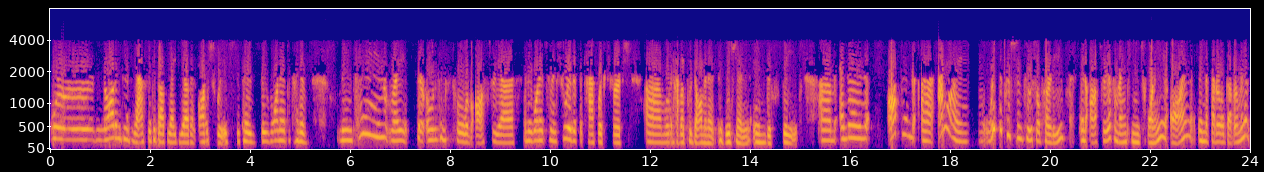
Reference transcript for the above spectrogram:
were not enthusiastic about the idea of an Anschluss because they wanted to kind of maintain, right, their own control of Austria and they wanted to ensure that the Catholic Church um, would have a predominant position in the state. Um, and then often uh, allying with the Christian Social Party in Austria from 1920 on in the federal government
